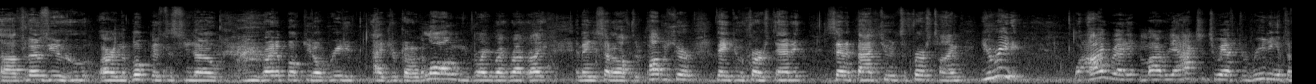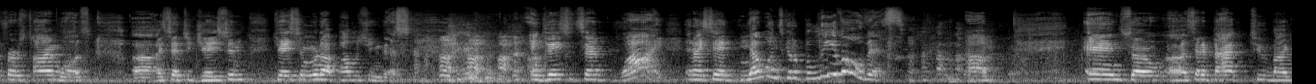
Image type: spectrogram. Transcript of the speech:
Uh, For those of you who are in the book business, you know, you write a book, you don't read it as you're going along, you write, write, write, write, and then you send it off to the publisher, they do a first edit, send it back to you, it's the first time you read it. Well, I read it, and my reaction to it after reading it the first time was, uh, I said to Jason, Jason, we're not publishing this. And Jason said, why? And I said, no one's going to believe all this. Um, and so uh, I sent it back to my,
